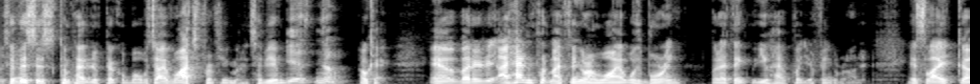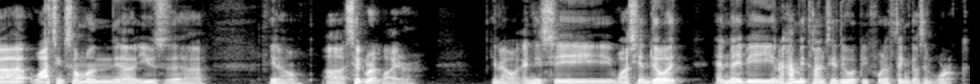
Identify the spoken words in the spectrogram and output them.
So this is competitive pickleball, which I've watched for a few minutes. Have you? Yes. No. Okay. Uh, but it, I hadn't put my finger on why it was boring, but I think you have put your finger on it. It's like uh, watching someone uh, use a, you know, a cigarette lighter, you know, and you see watching them do it, and maybe you know how many times they do it before the thing doesn't work.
